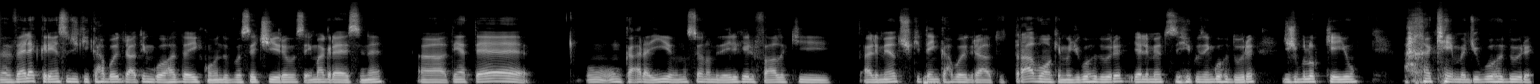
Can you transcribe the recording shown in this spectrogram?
a velha crença de que carboidrato engorda e quando você tira você emagrece, né? Uh, tem até um, um, cara aí, eu não sei o nome dele, que ele fala que alimentos que têm carboidrato travam a queima de gordura e alimentos ricos em gordura desbloqueiam a queima de gordura.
